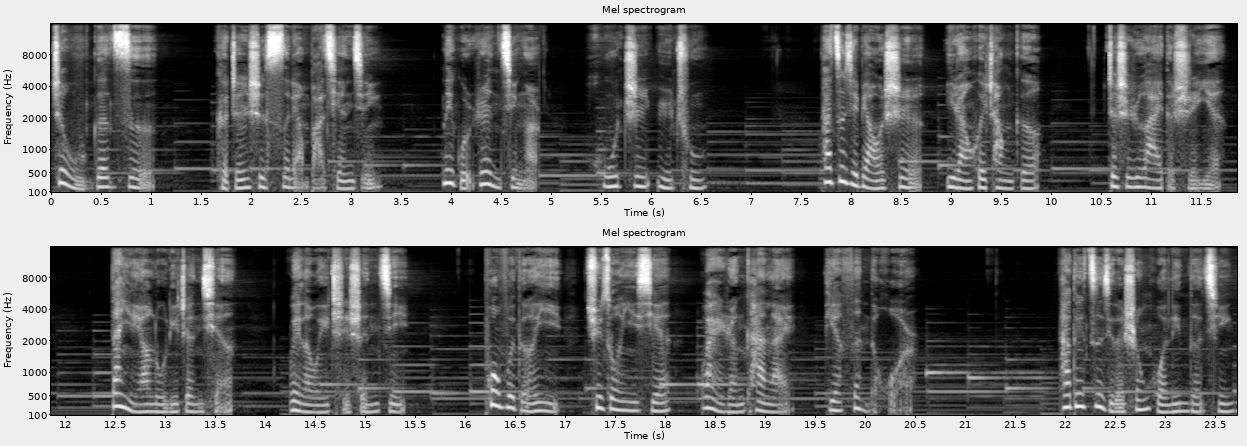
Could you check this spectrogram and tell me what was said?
这五个字，可真是四两八千斤。那股韧劲儿呼之欲出。他自己表示依然会唱歌，这是热爱的事业，但也要努力挣钱。为了维持生计，迫不得已去做一些外人看来跌份的活儿。他对自己的生活拎得清，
